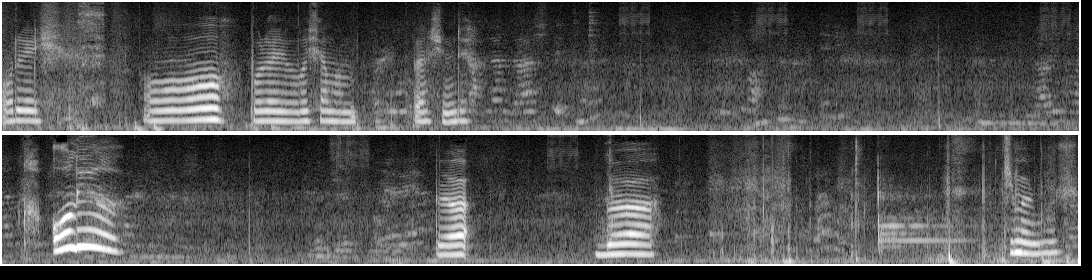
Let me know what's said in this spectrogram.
Oraya. Oh, buraya ulaşamam. Ben şimdi. Oluyor. Bö. Bö. Kim ölmüş?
